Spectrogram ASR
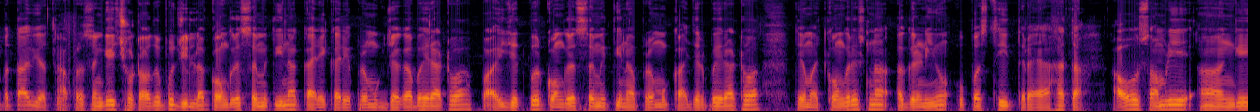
બતાવ્યો હતો. આ પ્રસંગે છોટાઉદેપુર જિલ્લા કોંગ્રેસ સમિતિના કાર્યકારી પ્રમુખ જગાભાઈ રાઠવા પાઈજતપુર કોંગ્રેસ સમિતિના પ્રમુખ કાજરભાઈ રાઠવા તેમજ કોંગ્રેસના અગ્રણીઓ ઉપસ્થિત રહ્યા હતા. આવો સાંભળીએ આ અંગે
